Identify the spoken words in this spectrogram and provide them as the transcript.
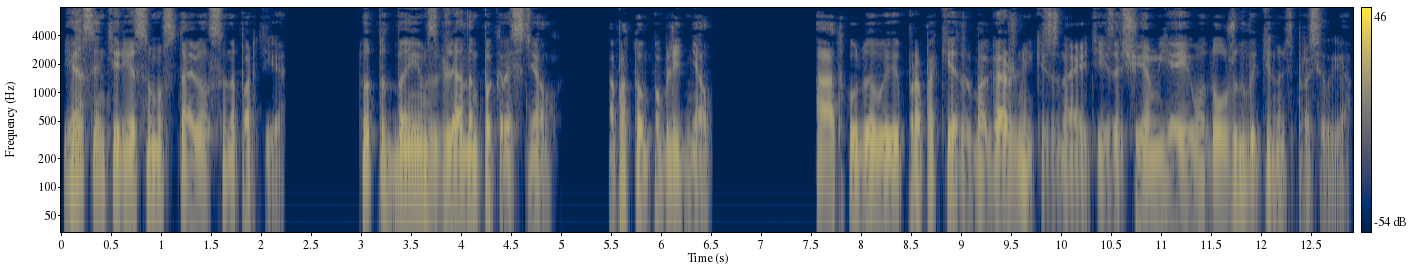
Я с интересом уставился на портье. Тот под моим взглядом покраснел, а потом побледнел. «А откуда вы про пакет в багажнике знаете и зачем я его должен выкинуть?» — спросил я.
